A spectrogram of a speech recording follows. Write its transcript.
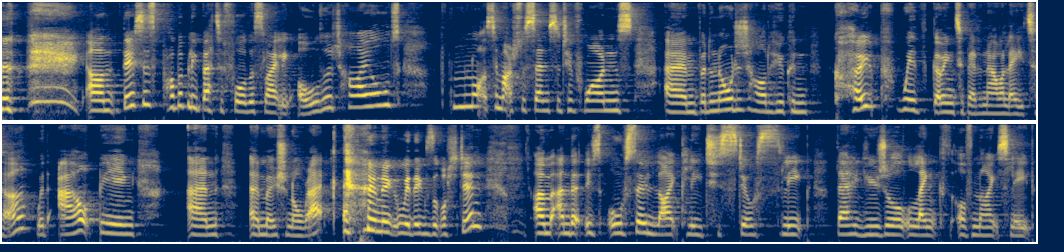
um, this is probably better for the slightly older child, not so much the sensitive ones, um, but an older child who can cope with going to bed an hour later without being an emotional wreck with exhaustion um, and that is also likely to still sleep their usual length of night sleep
